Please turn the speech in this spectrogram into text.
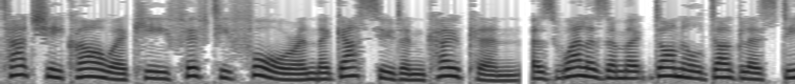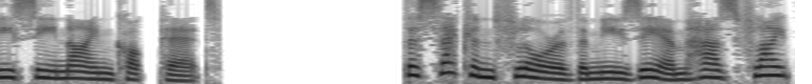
Tachikawa Ki 54 and the Gasuden Koken, as well as a McDonnell Douglas DC-9 cockpit. The second floor of the museum has flight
